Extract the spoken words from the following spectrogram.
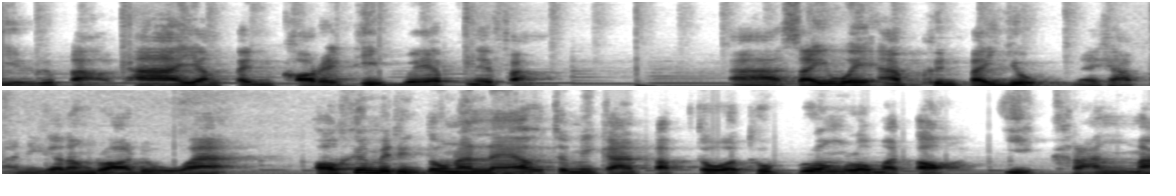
อีกหรือเปล่า ถ้ายังเป็น corrective wave ในฝั่งไซด์เวย์อัพขึ้นไปอยู่นะครับ อันนี้ก็ต้องรอดูว่า พอขึ้นไปถึงตรงนั้นแล้วจะมีการปรับตัวทุบร่วงลงมาต่ออีกครั้งไหม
